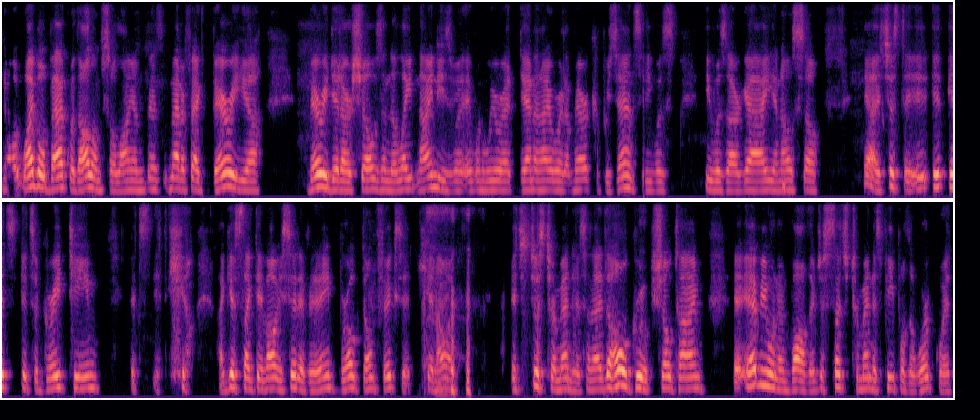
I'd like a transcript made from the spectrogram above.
you know why go back with all of them so long? And as a matter of fact barry uh, barry did our shows in the late 90s when, when we were at dan and i were at america presents. He was he was our guy you know so yeah it's just it, it, it's it's a great team. It's it, you know i guess like they've always said if it ain't broke don't fix it you know? It's just tremendous. And I, the whole group showtime everyone involved they're just such tremendous people to work with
